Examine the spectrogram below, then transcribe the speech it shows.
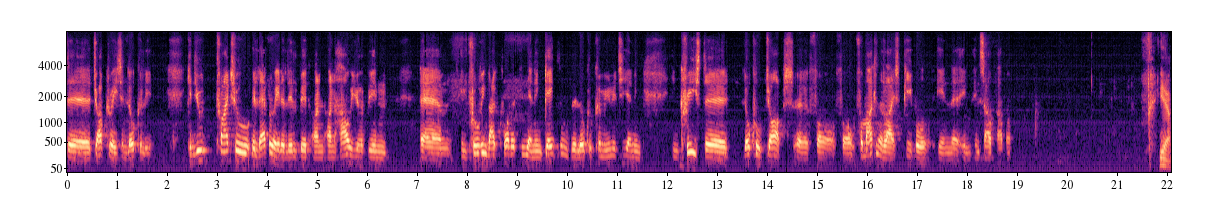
uh, job creation locally. Can you try to elaborate a little bit on, on how you have been um, improving life quality and engaging the local community and in, increase the local jobs uh, for, for, for marginalized people in, uh, in, in South Harbour? Yeah.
